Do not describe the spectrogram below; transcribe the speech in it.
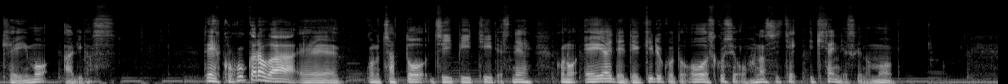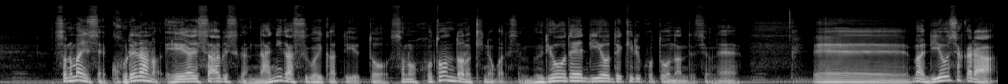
経緯もあります。でここからは、えーこのチャット GPT ですねこの AI でできることを少しお話ししていきたいんですけどもその前にですねこれらの AI サービスが何がすごいかっていうとそのほとんどの機能がですね無料で利用できることなんですよね。えー、まあ、利用者から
